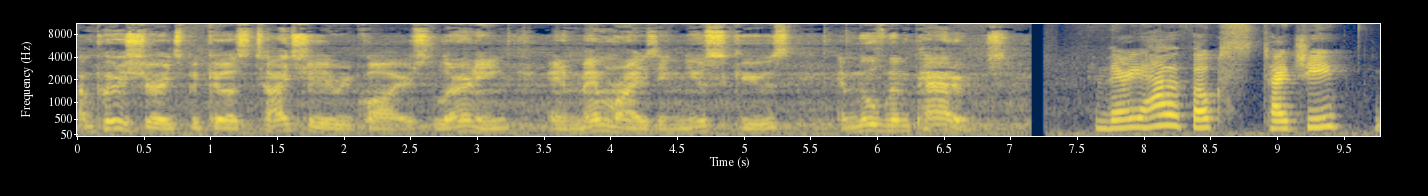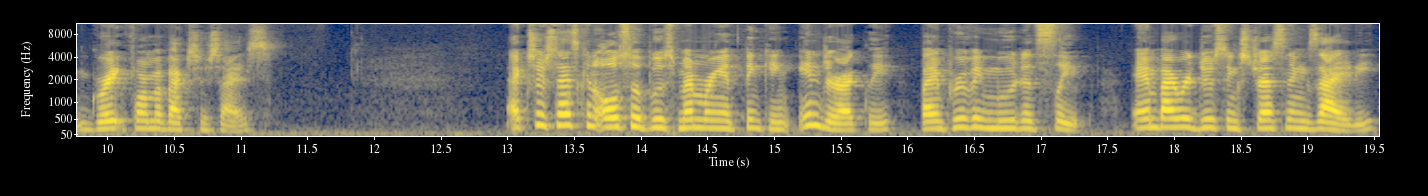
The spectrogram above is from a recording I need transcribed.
I'm pretty sure it's because Tai Chi requires learning and memorizing new skills and movement patterns. And there you have it, folks. Tai Chi, great form of exercise. Exercise can also boost memory and thinking indirectly by improving mood and sleep, and by reducing stress and anxiety,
